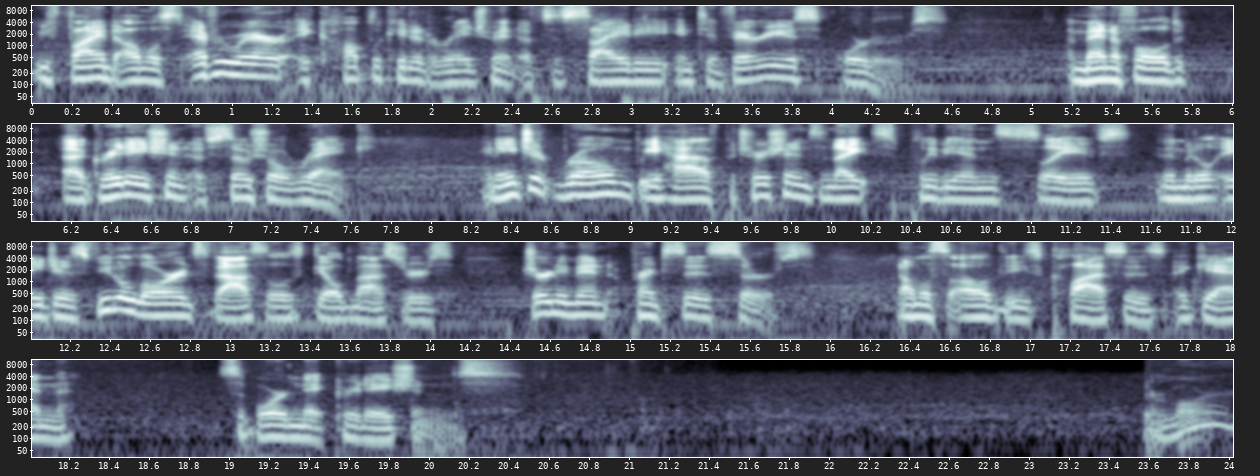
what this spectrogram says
we find almost everywhere a complicated arrangement of society into various orders, a manifold uh, gradation of social rank. In ancient Rome, we have patricians, knights, plebeians, slaves. In the Middle Ages, feudal lords, vassals, guildmasters, journeymen, apprentices, serfs. And almost all of these classes, again, subordinate gradations. Is there more?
